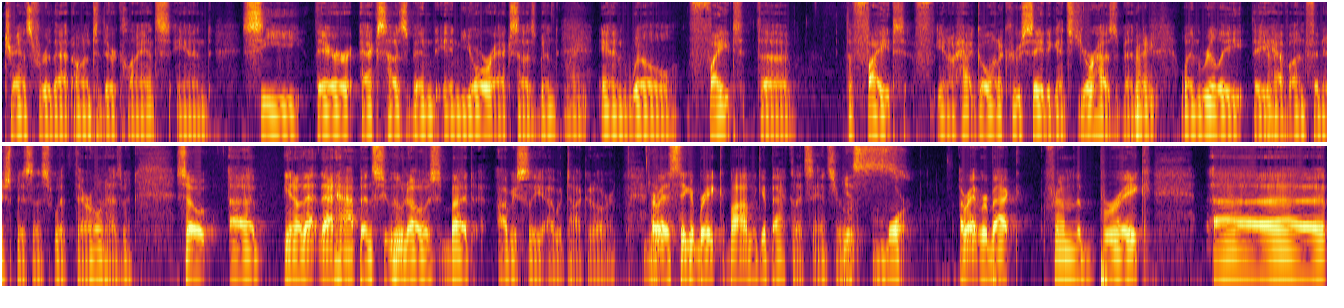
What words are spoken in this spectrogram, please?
transfer that onto their clients and see their ex-husband in your ex-husband Right. and will fight the the fight, you know, ha- go on a crusade against your husband Right. when really they have unfinished business with their own husband. So, uh, you know, that, that happens. Who knows? But obviously, I would talk it over. All right, let's take a break, Bob, and get back. Let's answer Yes. more. All right, we're back from the break. Uh,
